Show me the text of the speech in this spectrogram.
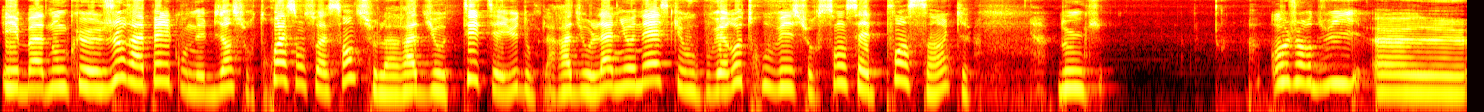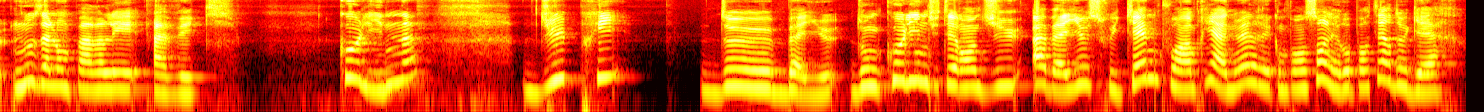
Et bah donc euh, je rappelle qu'on est bien sur 360 sur la radio TTU, donc la radio Lagnonnaise que vous pouvez retrouver sur 107.5. Donc aujourd'hui nous allons parler avec Colline du prix de Bayeux. Donc Colline, tu t'es rendue à Bayeux ce week-end pour un prix annuel récompensant les reporters de guerre.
